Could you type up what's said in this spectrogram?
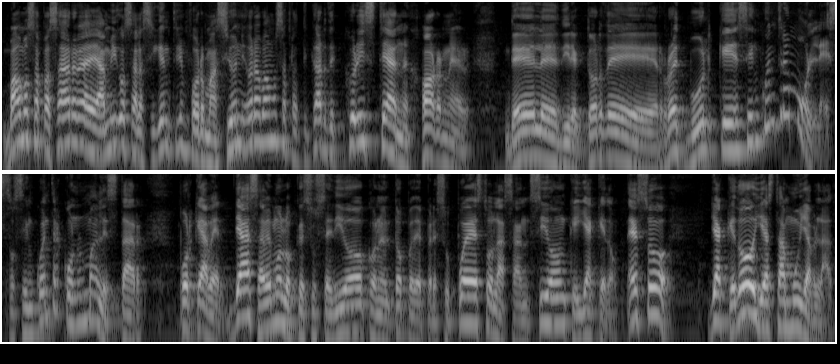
Vamos a pasar, eh, amigos, a la siguiente información y ahora vamos a platicar de Christian Horner, del eh, director de Red Bull, que se encuentra molesto, se encuentra con un malestar, porque, a ver, ya sabemos lo que sucedió con el tope de presupuesto, la sanción que ya quedó. Eso ya quedó y ya está muy hablado.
